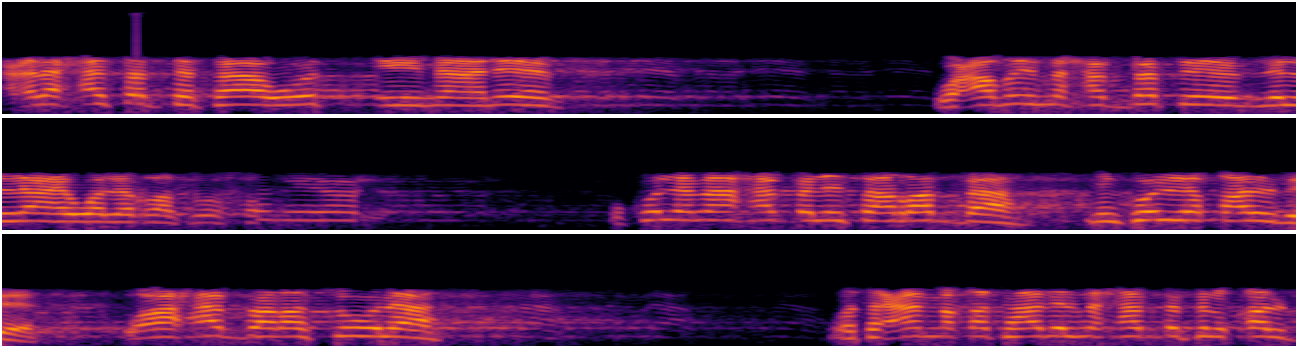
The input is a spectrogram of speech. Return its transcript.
على حسب تفاوت إيمانهم وعظيم محبتهم لله وللرسول. صلى الله عليه وسلم وكلما أحب الإنسان ربه من كل قلبه وأحب رسوله وتعمقت هذه المحبة في القلب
